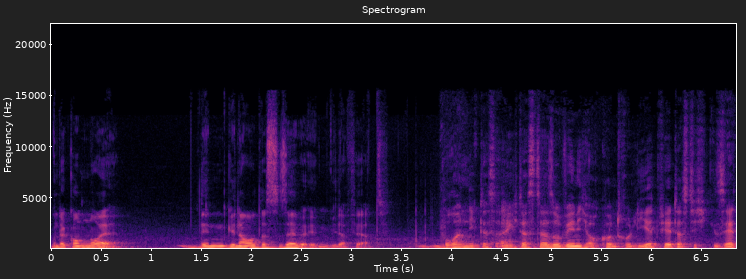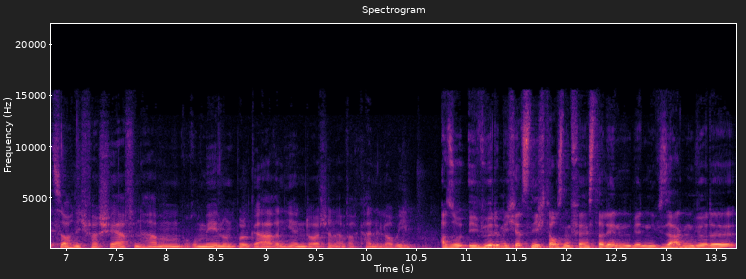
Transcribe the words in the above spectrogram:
und da kommen neue, denen genau dasselbe eben widerfährt. Woran liegt das eigentlich, dass da so wenig auch kontrolliert wird, dass die Gesetze auch nicht verschärfen? Haben Rumänen und Bulgaren hier in Deutschland einfach keine Lobby? Also ich würde mich jetzt nicht aus dem Fenster lehnen, wenn ich sagen würde,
